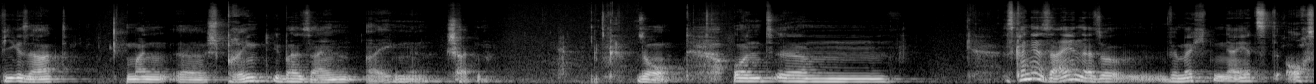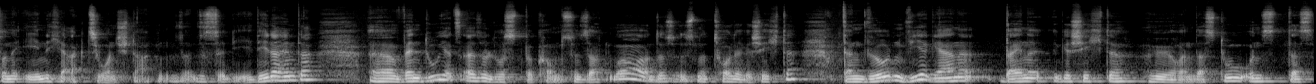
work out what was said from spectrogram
wie gesagt, man äh, springt über seinen eigenen Schatten. So, und ähm, es kann ja sein, also wir möchten ja jetzt auch so eine ähnliche Aktion starten. Das ist ja die Idee dahinter. Äh, wenn du jetzt also Lust bekommst und sagst, wow, das ist eine tolle Geschichte, dann würden wir gerne deine Geschichte hören, dass du uns das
